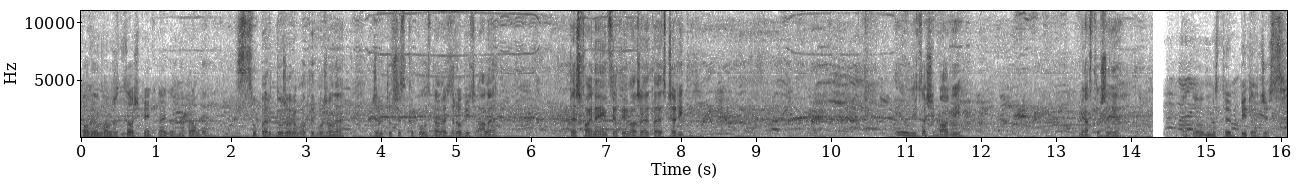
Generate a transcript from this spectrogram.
Powiem Wam, że coś pięknego, naprawdę. Super, dużo roboty włożone, żeby to wszystko poustawiać, zrobić, ale też fajna inicjatywa, że to jest charity. I ulica się bawi, miasto żyje. to Mr. Beetlejuice.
